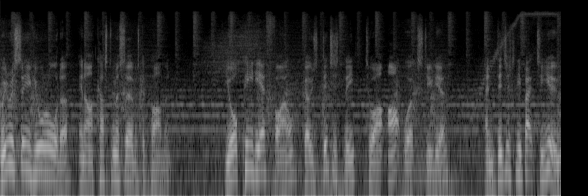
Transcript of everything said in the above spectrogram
We receive your order in our customer service department. Your PDF file goes digitally to our artwork studio and digitally back to you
